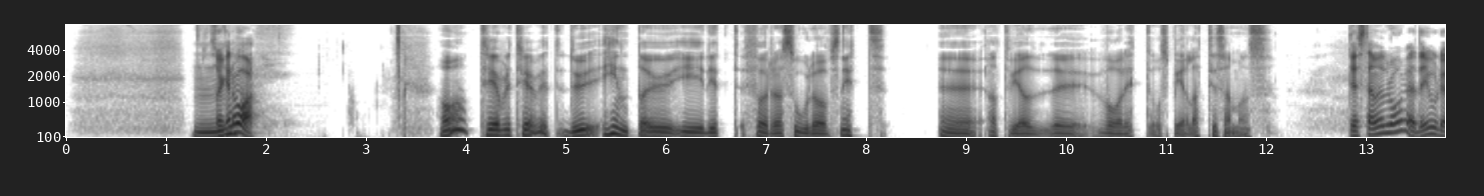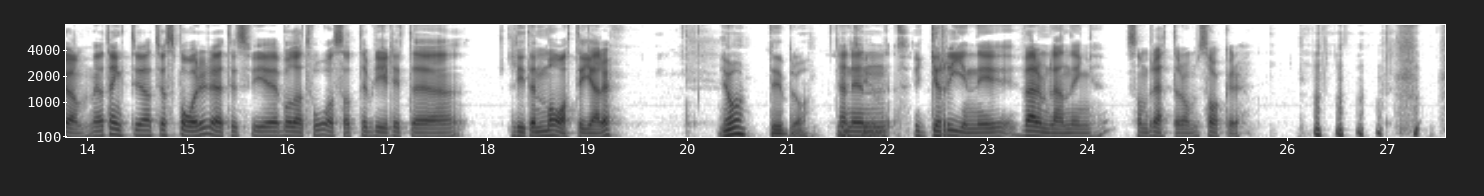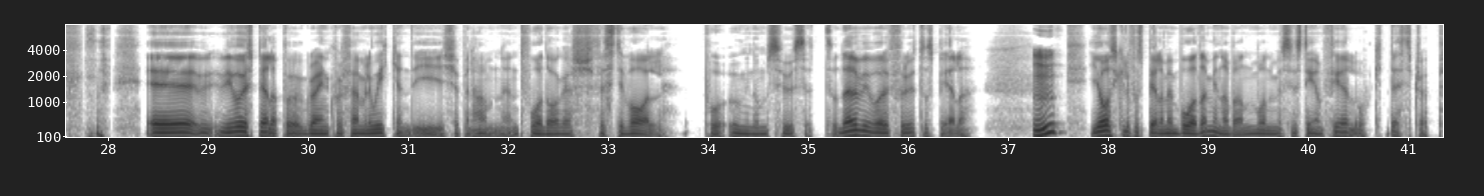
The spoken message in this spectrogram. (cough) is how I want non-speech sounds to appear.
Så Mm. kan det vara. Ja, trevligt, trevligt. Du hintar ju i ditt förra soloavsnitt eh, att vi hade varit och spelat tillsammans. Det stämmer bra det, det gjorde jag. Men jag tänkte ju att jag sparar det tills vi är båda två så att det blir lite, lite matigare. Ja, det är bra. Det är Än en trevligt. grinig värmlänning som berättar om saker. (laughs) Eh, vi var ju och spelade på Grindcore Family Weekend i Köpenhamn, en två dagars festival på ungdomshuset. Och där har vi varit förut och spela. Mm. Jag skulle få spela med båda mina band, både med Systemfel och Death Trap.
